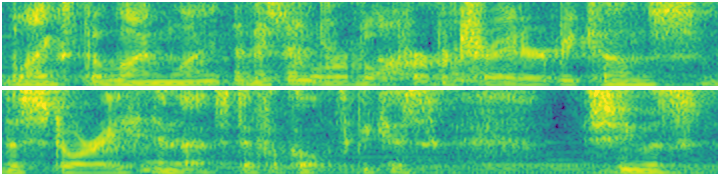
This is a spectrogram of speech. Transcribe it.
likes the limelight. This horrible perpetrator becomes the story, and that's difficult because she was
